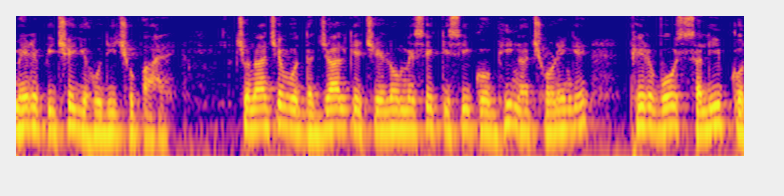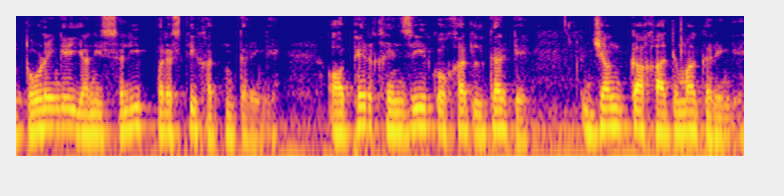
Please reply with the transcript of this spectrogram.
मेरे पीछे यहूदी छुपा है। चुनाचे वो दज्जाल के चेलों में से किसी को भी न छोड़ेंगे, फिर वो सलीब को तोड़ेंगे, यानी सलीब परस्ती ख़त्म करेंगे और फिर खंजीर को क़त्ल करके जंग का ख़ात्मा करेंगे।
